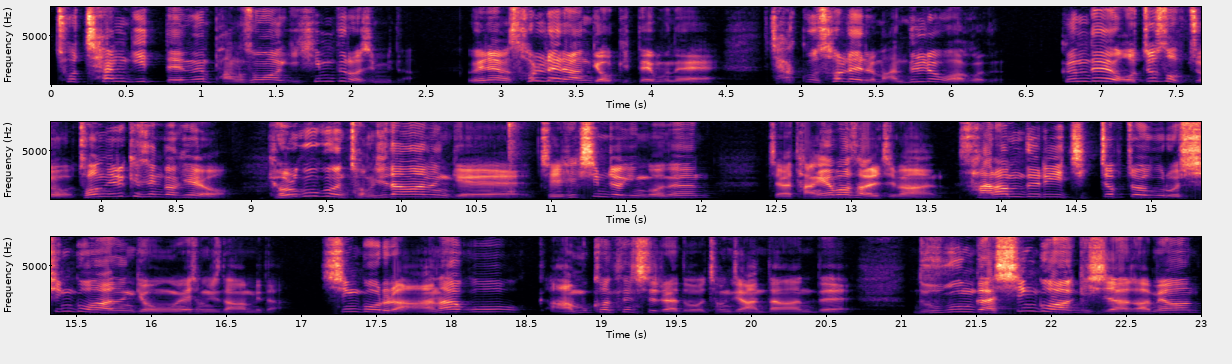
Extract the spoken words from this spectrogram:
초창기 때는 방송하기 힘들어집니다. 왜냐면 설레라는 게 없기 때문에 자꾸 설레를 만들려고 하거든. 근데 어쩔 수 없죠. 저는 이렇게 생각해요. 결국은 정지당하는 게 제일 핵심적인 거는 제가 당해봐서 알지만 사람들이 직접적으로 신고하는 경우에 정지당합니다. 신고를 안 하고 아무 컨텐츠라도 정지 안 당하는데 누군가 신고하기 시작하면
